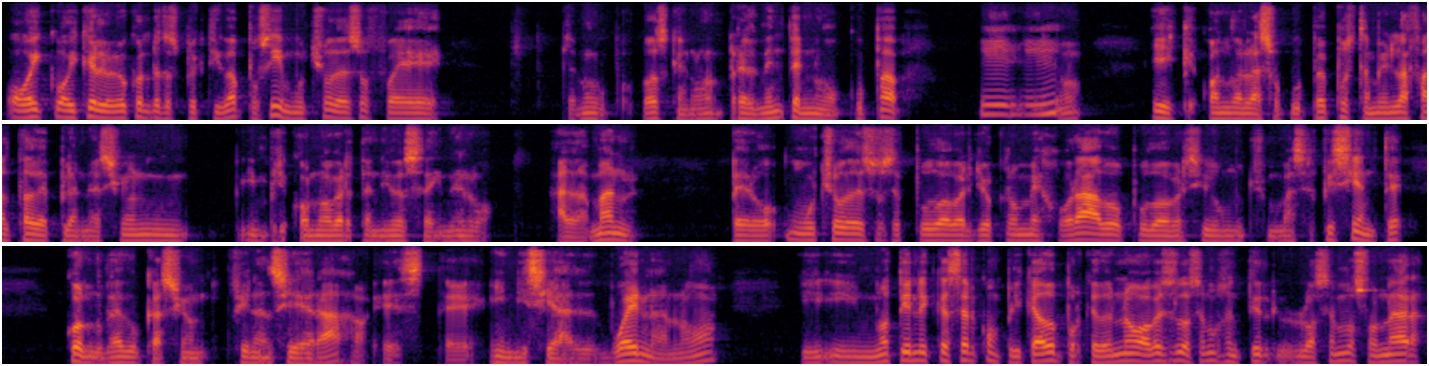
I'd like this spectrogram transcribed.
hoy, hoy que lo veo con retrospectiva, pues sí, mucho de eso fue cosas que no, realmente no ocupaba. Y que cuando las ocupé, pues también la falta de planeación implicó no haber tenido ese dinero a la mano. Pero mucho de eso se pudo haber, yo creo, mejorado, pudo haber sido mucho más eficiente con una educación financiera este, inicial buena, ¿no? Y, no tiene que ser complicado porque de nuevo a veces lo hacemos sentir, lo hacemos sonar.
